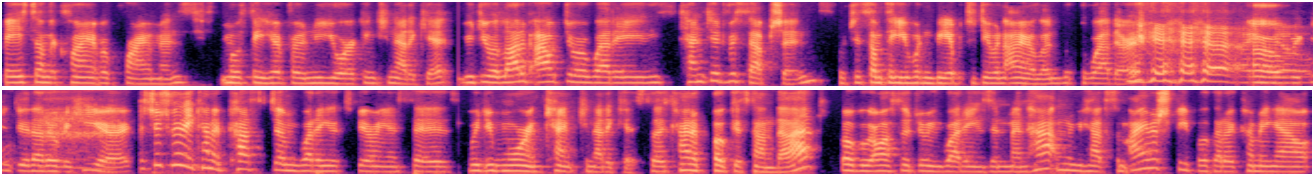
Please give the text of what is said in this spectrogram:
based on the client requirements, mostly here for New York and Connecticut. We do a lot of outdoor weddings, tented receptions, which is something you wouldn't be able to do in Ireland with the weather. Yeah, oh, so we can do that over here. It's just really kind of custom wedding experiences. We do more in Kent, Connecticut. So it's kind of focused on that. But we're also doing weddings in Manhattan. We have some Irish people that are coming out.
